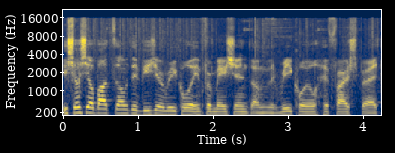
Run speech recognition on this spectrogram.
it shows you about some of the visual recoil information on the recoil, hipfire spread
